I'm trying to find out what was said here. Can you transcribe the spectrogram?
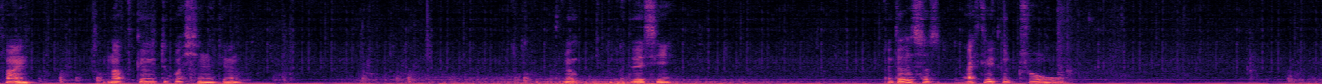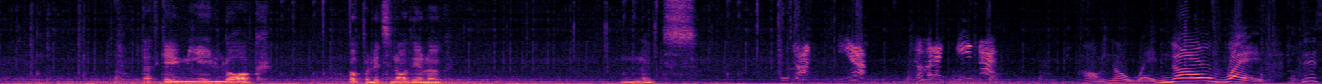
Fine. Not going to question it even. Nope, what did I see? I thought it says activate control. That gave me a log. Hopefully it's an audio log. Notes. Oh, no way. No way. This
